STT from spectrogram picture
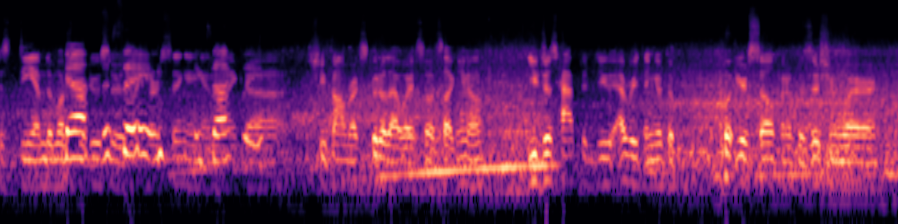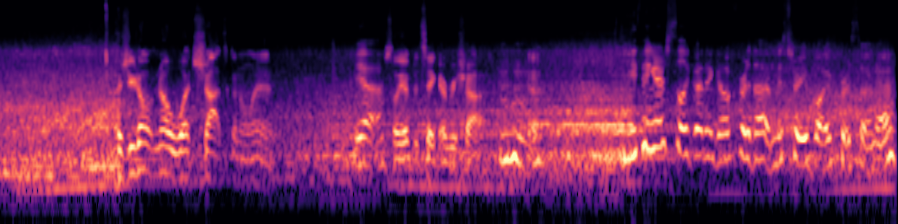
just DM'd a bunch Yeah, of producers like her singing Exactly. and like uh, she found Rex Kudo that way. So it's like you know, you just have to do everything. You have to put yourself in a position where because you don't know what shot's gonna land. Yeah. So you have to take every shot. Mm-hmm. Yeah. Do you think you're still gonna go for that mystery boy persona?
